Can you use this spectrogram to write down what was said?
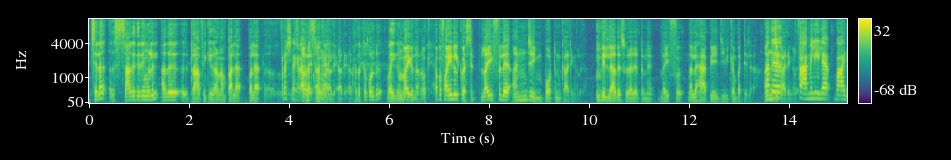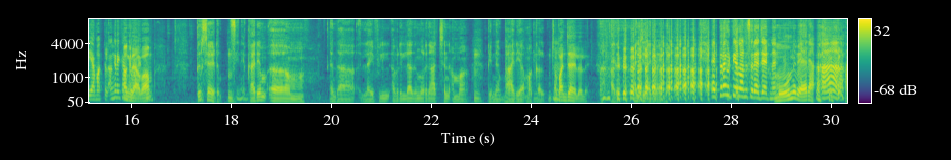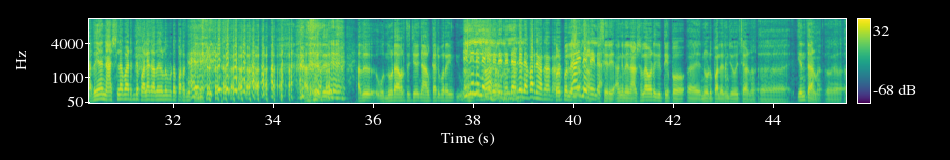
ചില സാഹചര്യങ്ങളിൽ അത് ട്രാഫിക് കാണാം. പല പല പ്രശ്നങ്ങൾ അതൊക്കെ കൊണ്ട് വൈകുന്നേരം അപ്പൊ ഫൈനൽ ക്വസ്റ്റ്യൻ ലൈഫിലെ അഞ്ച് ഇമ്പോർട്ടന്റ് കാര്യങ്ങൾ ഇതില്ലാതെ സുരാജേട്ടന് ലൈഫ് നല്ല ഹാപ്പിയായി ജീവിക്കാൻ പറ്റില്ല. അഞ്ച് കാര്യങ്ങൾ ഫാമിലിയിലെ ഭാര്യ മക്കൾ അങ്ങനെ അങ്ങനെ ആവാം തീർച്ചയായിട്ടും. കാര്യം എന്താ ലൈഫിൽ അവരില്ലാതെ എന്ന് പറഞ്ഞാൽ അച്ഛൻ അമ്മ പിന്നെ ഭാര്യ മക്കൾ. അഞ്ചായാലോ അല്ലെ? എത്ര കുട്ടികളാണ് സുരാജ് സുരാജേട്ടന് മൂന്ന് പേരാ. അത് ഞാൻ നാഷണൽ അവാർഡിന്റെ പല കഥകളും ഇവിടെ പറഞ്ഞിട്ടില്ല? അതായത് അത് ഒന്നുകൂടെ ആവർത്തിച്ചു കഴിഞ്ഞാൽ ആൾക്കാർ പറയും ശരി. അങ്ങനെ നാഷണൽ അവാർഡ് കിട്ടിയപ്പോ എന്നോട് പലരും ചോദിച്ചാണ് എന്താണ്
